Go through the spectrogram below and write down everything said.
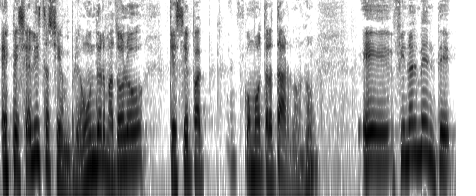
especialista siempre, un dermatólogo que sepa cómo tratarnos, ¿no? Eh, finalmente,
